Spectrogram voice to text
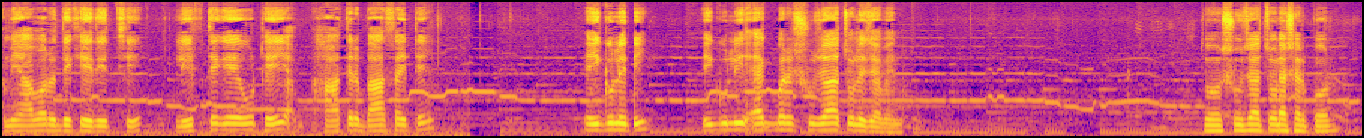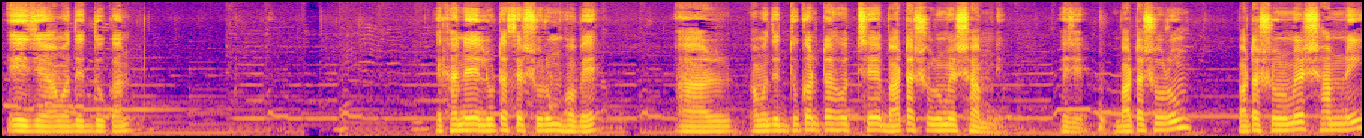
আমি আবারও দেখিয়ে দিচ্ছি লিফট থেকে উঠেই হাতের বাঁ সাইডে এই গলিতেই এইগুলি একবারে সোজা চলে যাবেন। তো সোজা চলে আসার পর এই যে আমাদের দোকান। এখানে লুটাসের শোরুম হবে, আর আমাদের দোকানটা হচ্ছে বাটা শোরুমের সামনে। এই যে বাটা শোরুম বাটা শোরুমের সামনেই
